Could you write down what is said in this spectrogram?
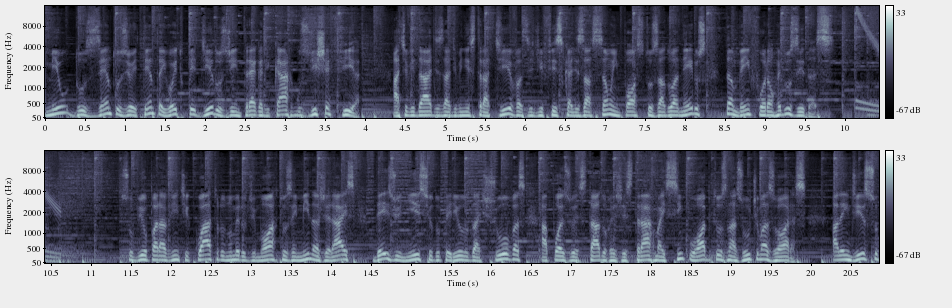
1.288 pedidos de entrega de cargos de chefia. Atividades administrativas e de fiscalização em postos aduaneiros também foram reduzidas. Subiu para 24 o número de mortos em Minas Gerais desde o início do período das chuvas, após o estado registrar mais cinco óbitos nas últimas horas. Além disso,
